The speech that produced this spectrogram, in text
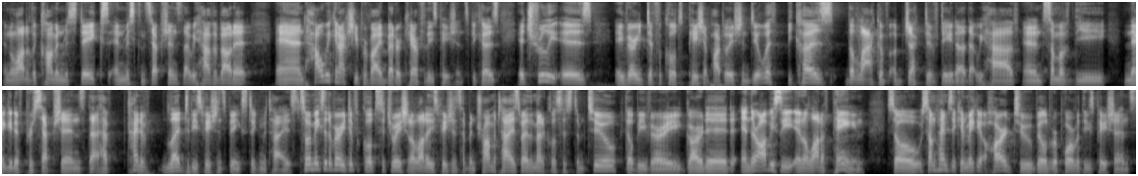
and a lot of the common mistakes and misconceptions that we have about it, and how we can actually provide better care for these patients because it truly is a very difficult patient population to deal with because the lack of objective data that we have and some of the negative perceptions that have kind of led to these patients being stigmatized. So it makes it a very difficult situation. A lot of these patients have been traumatized by the medical system too. They'll be very guarded and they're obviously in a lot of pain. So sometimes it can make it hard to build rapport with these patients.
